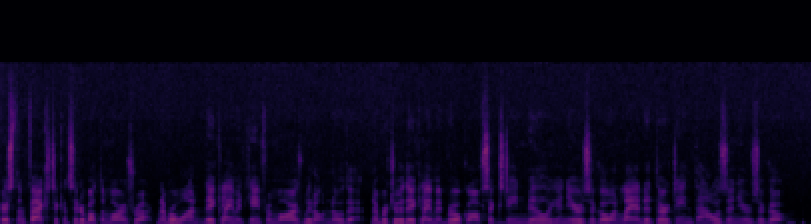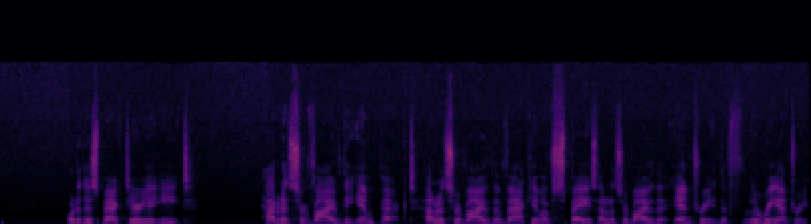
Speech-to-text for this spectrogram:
Here's some facts to consider about the Mars rock. Number one, they claim it came from Mars. We don't know that. Number two, they claim it broke off 16 million years ago and landed 13,000 years ago. What did this bacteria eat? How did it survive the impact? How did it survive the vacuum of space? How did it survive the entry, the, the re-entry,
